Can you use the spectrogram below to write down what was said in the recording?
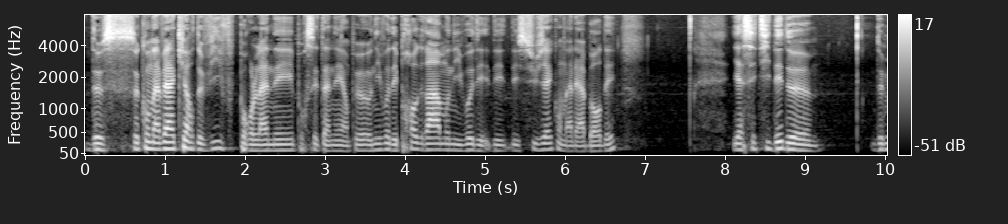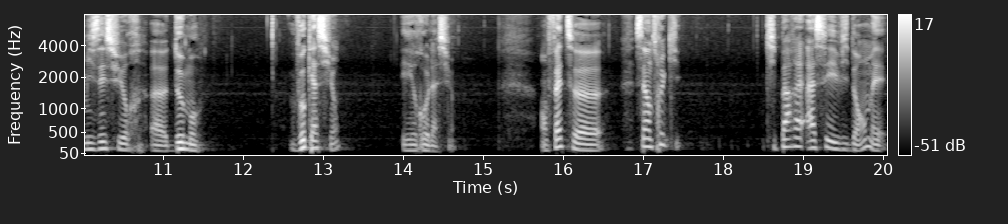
de ce qu'on avait à cœur de vivre pour l'année, pour cette année, un peu au niveau des programmes, au niveau des, sujets qu'on allait aborder. Il y a cette idée de, miser sur euh, deux mots, vocation et relation. En fait, euh, c'est un truc qui, paraît assez évident, mais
